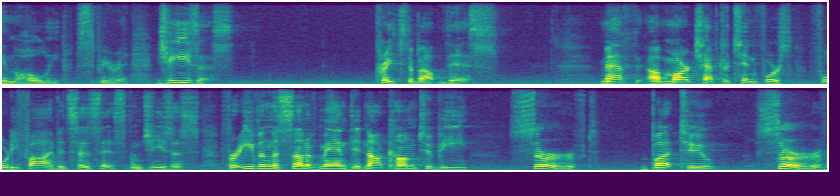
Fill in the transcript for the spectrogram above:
in the Holy Spirit. Jesus preached about this. Matthew, uh, Mark chapter 10, verse 45, it says this from Jesus For even the Son of Man did not come to be served, but to serve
